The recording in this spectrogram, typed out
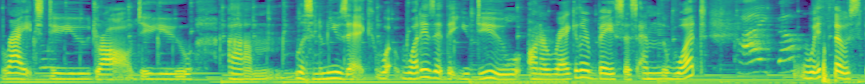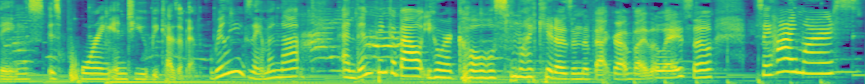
write? Do you draw? Do you um, listen to music? What, what is it that you do on a regular basis? And what with those things is pouring into you because of it? Really examine that and then think about your goals. My kiddo's in the background, by the way. So say hi, Mars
